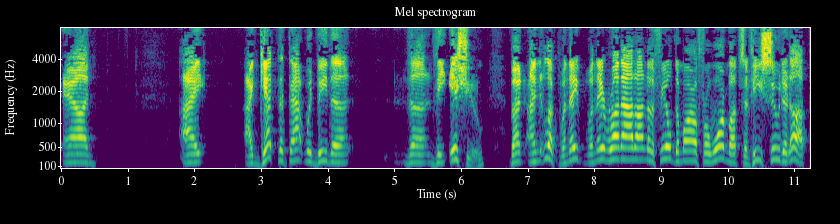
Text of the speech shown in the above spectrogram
and I I get that that would be the the the issue. But I, look, when they when they run out onto the field tomorrow for warm-ups, if he's suited up,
